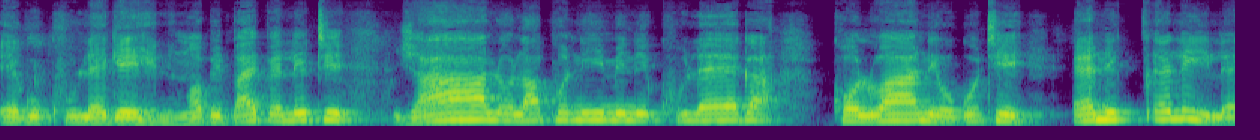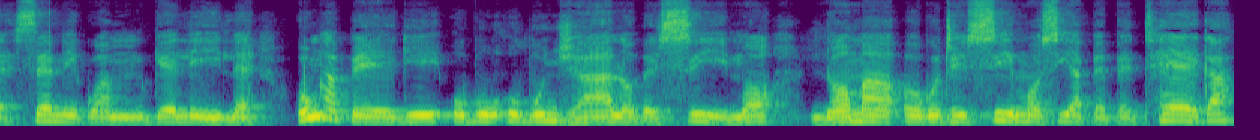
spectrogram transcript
ekukhulekeni. Ngoba iBhayibheli lithi njalo lapho nimi nikhuleka kholwani ukuthi enicelile senikwamkelile. Ungabheki ubunjalo besimo noma ukuthi isimo siyabhebhetheka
